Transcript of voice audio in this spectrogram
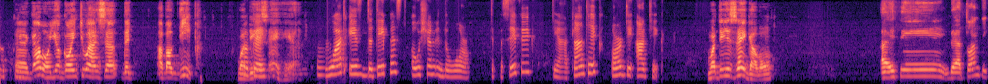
Okay. uh, Gabo, you're going to answer the about deep. What do you say here? What is the deepest ocean in the world? The Pacific, the Atlantic, or the Arctic? What do you say, Gabo? I think the Atlantic.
